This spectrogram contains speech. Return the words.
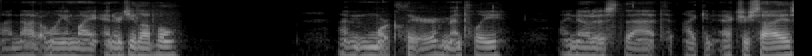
uh, not only in my energy level, I'm more clear mentally. I notice that I can exercise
